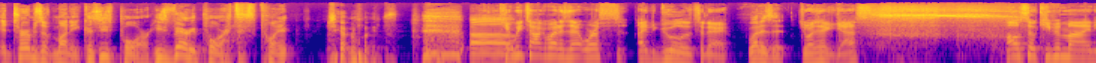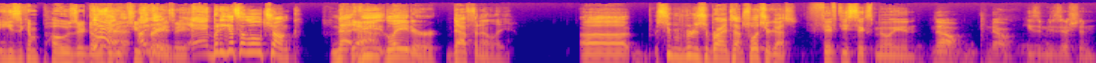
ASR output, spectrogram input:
in terms of money, because he's poor. He's very poor at this point. John Williams. Uh, Can we talk about his net worth? I googled it today. what is it? Do you want to take a guess? Also, keep in mind he's a composer. Don't take it too I get crazy. Eh, but he gets a little chunk. Na- Yeah. the- later, definitely. Uh, super producer Brian Tepps, what's your guess? 56 million. No, no, he's a musician.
